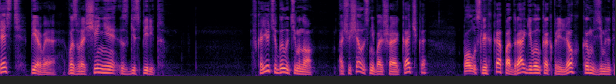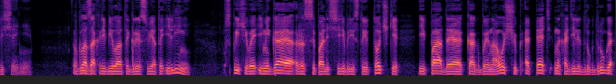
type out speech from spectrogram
Часть первая. Возвращение с Гесперид. В каюте было темно. Ощущалась небольшая качка. Пол слегка подрагивал, как при легком землетрясении. В глазах рябило от игры света и линий. Вспыхивая и мигая, рассыпались серебристые точки и, падая как бы на ощупь, опять находили друг друга,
